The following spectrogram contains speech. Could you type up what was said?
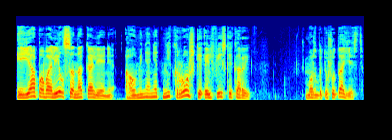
и я повалился на колени, а у меня нет ни крошки эльфийской коры. Может быть, у шута есть.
